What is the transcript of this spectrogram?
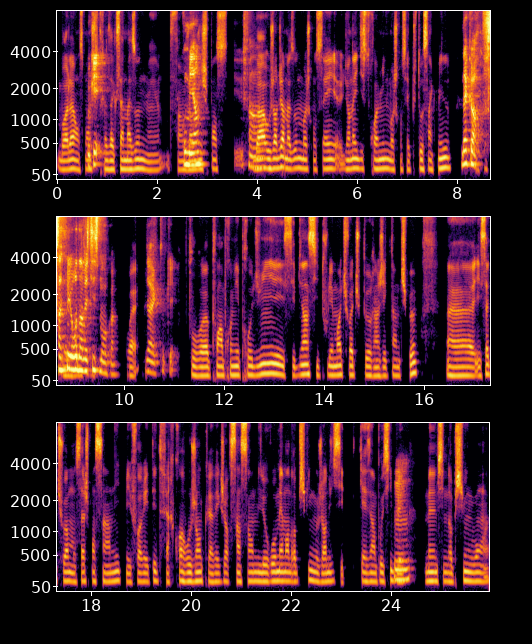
Bon, là, en ce moment, je suis très axé Amazon. Mais, Combien? je pense bah, Aujourd'hui, Amazon, moi, je conseille, il y en a, ils disent 3000, moi, je conseille plutôt 5000. D'accord, 5000 euros d'investissement, quoi. Ouais. Direct, ok. Pour, pour un premier produit. Et c'est bien si tous les mois, tu vois, tu peux réinjecter un petit peu. et ça, tu vois, bon, ça, je pense c'est un mythe, mais il faut arrêter de faire croire aux gens qu'avec genre 500 000 euros, même en dropshipping, aujourd'hui, c'est quasi impossible. Mmh. Même si le dropshipping, bon,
